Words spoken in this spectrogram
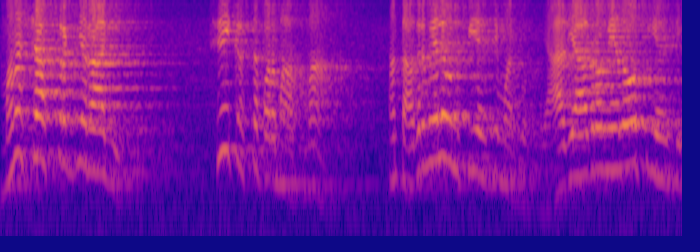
ಮನಃಶಾಸ್ತ್ರಜ್ಞರಾಗಿ ಶ್ರೀಕೃಷ್ಣ ಪರಮಾತ್ಮ ಅಂತ ಅದರ ಮೇಲೆ ಒಂದು ಪಿ ಎಚ್ ಡಿ ಮಾಡ್ಬೋದು. ಯಾವ್ದಾದ್ರ ಮೇಲೋ ಪಿ ಎಚ್ ಡಿ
